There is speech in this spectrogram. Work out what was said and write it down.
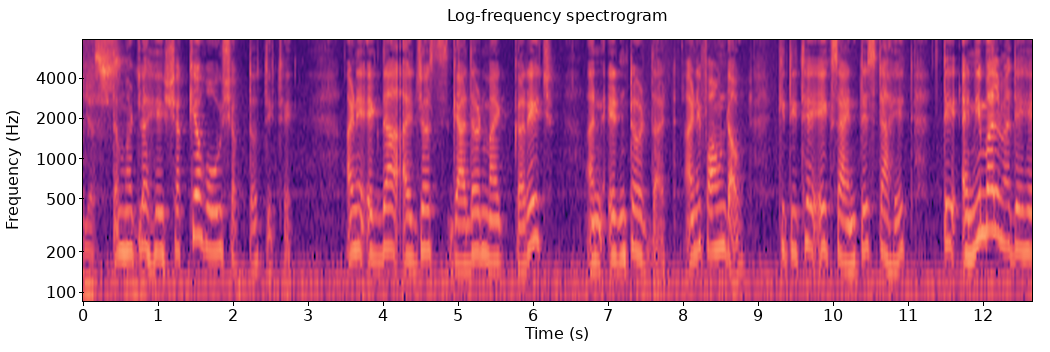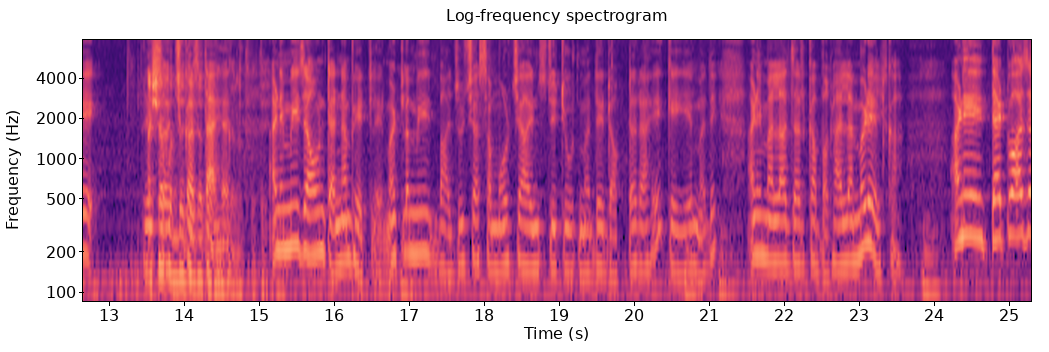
येस तर म्हटलं हे शक्य होऊ शकतं तिथे. आणि एकदा I just gathered my courage and entered that आणि फाउंड आउट की तिथे एक सायंटिस्ट आहेत ते ॲनिमलमध्ये हे रिसर्च पद्धतीचं करत काम आहेत करत होते. आणि मी जाऊन त्यांना भेटले. म्हटलं मी बाजूच्या समोरच्या इन्स्टिट्यूटमध्ये डॉक्टर आहे के एमध्ये आणि मला जर का बघायला मिळेल का? आणि that was a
